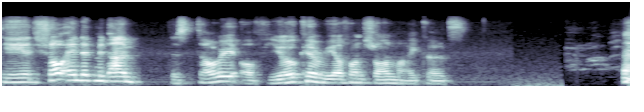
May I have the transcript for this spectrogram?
die, die Show endet mit einem The Story of Your Career von Shawn Michaels. oh,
